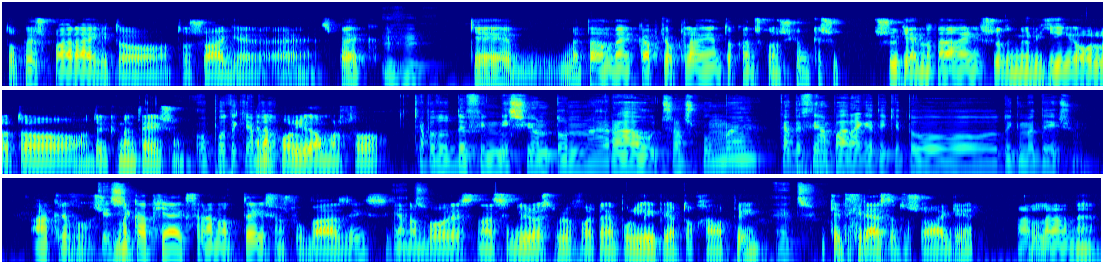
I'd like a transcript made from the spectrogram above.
το οποίο σου παράγει το, το Swagger ε, spec και μετά με κάποιο client το κάνεις consume και σου, σου γεννάει, σου δημιουργεί όλο το documentation. Οπότε και ένα από πολύ όμορφο... Και από το definition των routes ας πούμε, κατευθείαν παράγεται και το documentation. Ακριβώς. Με κάποια extra annotations που βάζεις για να μπορέσεις να συμπληρώσεις την πληροφορία που λείπει από το happy Έτσι. και τη χρειάζεται το swagger. Αλλά ναι.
